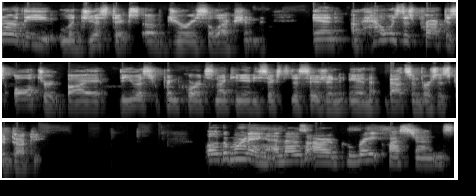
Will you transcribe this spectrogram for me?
are the logistics of jury selection? And uh, how was this practice altered by the U.S. Supreme Court's 1986 decision in Batson versus Kentucky? Well, good morning. And those are great questions.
